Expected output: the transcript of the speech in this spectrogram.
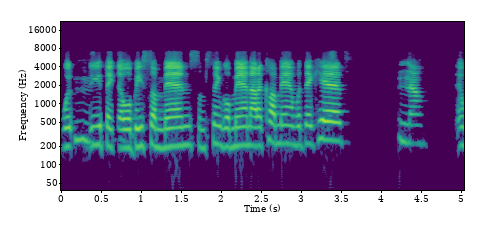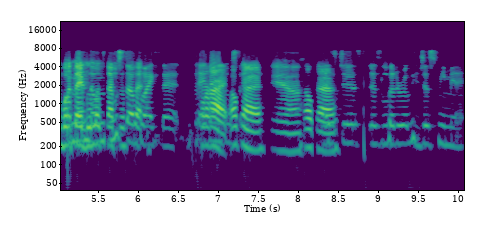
would Mhm. do you think there will be some men, some single men that'll come in with their kids no, and would the they men be don't looked do at the stuff sa- like that. They don't right? do Okay, yeah. okay. It's just it's literally just females.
